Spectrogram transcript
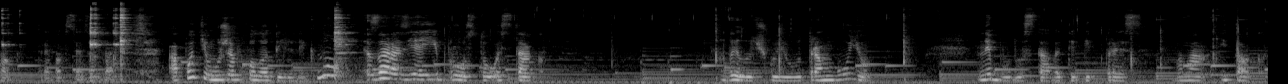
Так, треба все забрати. А потім вже в холодильник. Ну, зараз я її просто ось так вилочкою утрамбую. Не буду ставити під прес. Вона і так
